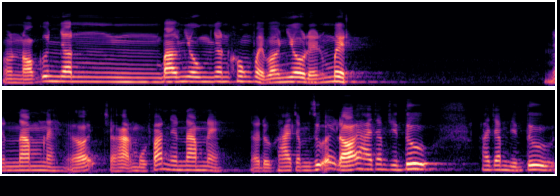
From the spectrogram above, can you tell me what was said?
nó cứ nhân bao nhiêu, nhân không phải bao nhiêu đấy, nó mệt. Nhân 5 này, đấy, chẳng hạn một phát nhân 5 này là được hai trăm rưỡi đấy 294 294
